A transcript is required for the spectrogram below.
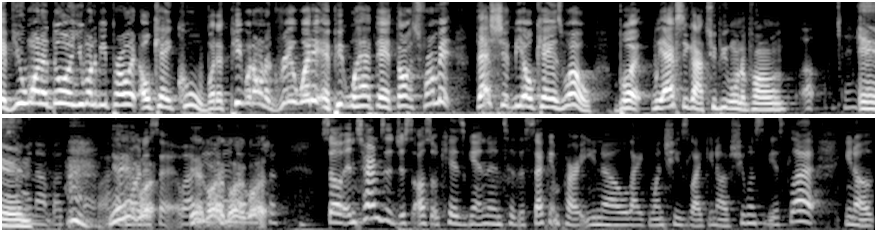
if you want to do it and you want to be pro it, okay, cool. But if people don't agree with it and people have their thoughts from it, that should be okay as well. But we actually got two people on the phone. Oh, dang. And- So we're not about to- I have Yeah, yeah, go to ahead. Yeah, go ahead, go ahead, go ahead. So in terms of just also kids getting into the second part, you know, like when she's like, you know, if she wants to be a slut, you know,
